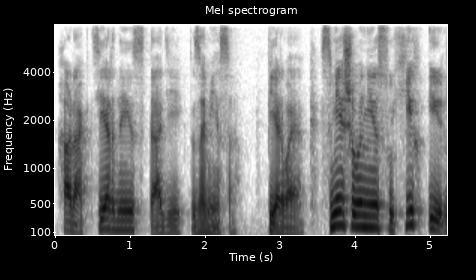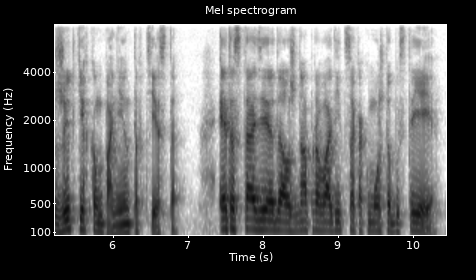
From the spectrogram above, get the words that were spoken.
характерные стадии замеса. Первое. Смешивание сухих и жидких компонентов теста. Эта стадия должна проводиться как можно быстрее –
